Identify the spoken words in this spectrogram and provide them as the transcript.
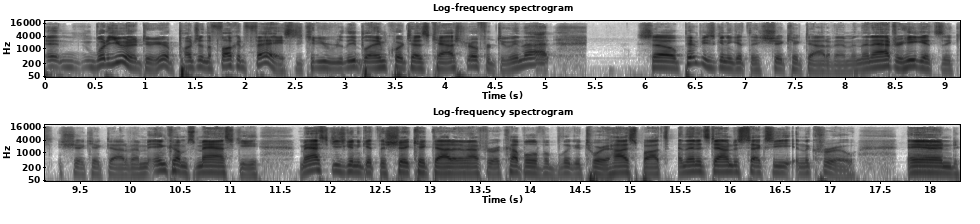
and what are you gonna do? You're gonna punch in the fucking face. Can you really blame Cortez Castro for doing that? So Pimpy's gonna get the shit kicked out of him, and then after he gets the shit kicked out of him, in comes Maskey. Maskey's gonna get the shit kicked out of him after a couple of obligatory high spots, and then it's down to Sexy and the crew. And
